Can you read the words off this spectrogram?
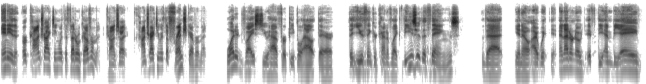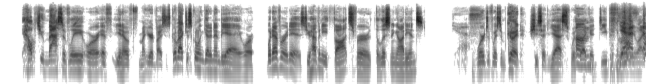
any of the, or contracting with the federal government, contract, contracting with the French government? What advice do you have for people out there that you think are kind of like, these are the things that, you know, I would, and I don't know if the MBA helped you massively or if you know if my, your advice is go back to school and get an mba or whatever it is do you have any thoughts for the listening audience Yes. words of wisdom good she said yes with like Um, a deep throaty Yes. like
